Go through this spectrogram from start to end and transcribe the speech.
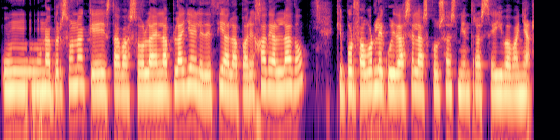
una persona que estaba sola en la playa y le decía a la pareja de al lado que por favor le cuidase las cosas mientras se iba a bañar.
